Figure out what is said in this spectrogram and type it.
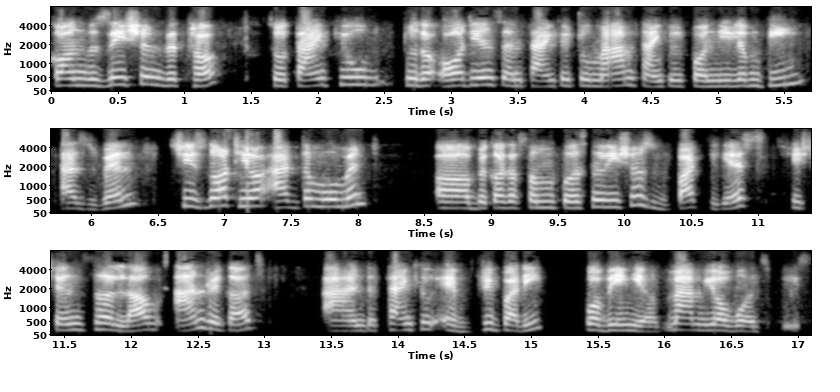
conversation with her. So thank you to the audience and thank you to ma'am. Thank you for neelam b as well. She's not here at the moment uh, because of some personal issues but yes she sends her love and regards. And thank you everybody for being here. Ma'am your words please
